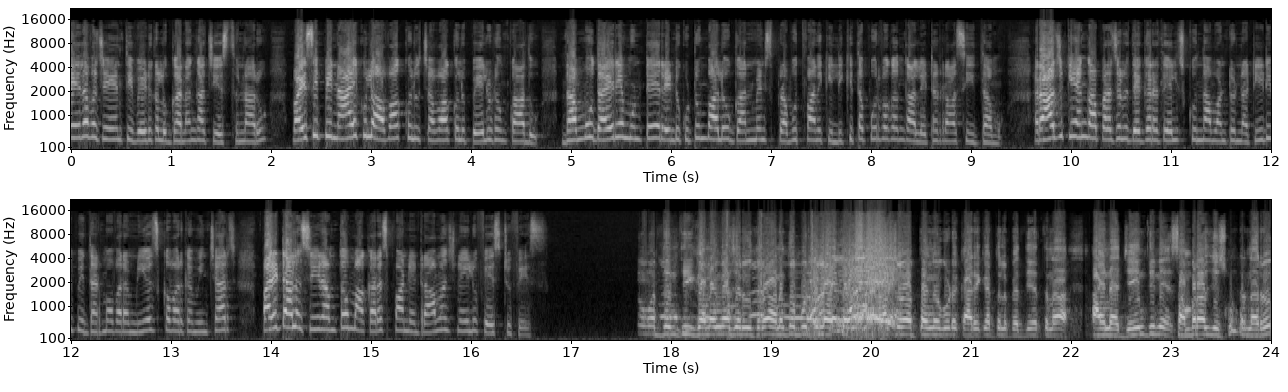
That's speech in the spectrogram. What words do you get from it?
డెబ్బై ఐదవ జయంతి వేడుకలు ఘనంగా చేస్తున్నారు. వైసీపీ నాయకులు అవాకులు చవాకులు పేలడం కాదు. దమ్ము ధైర్యం ఉంటే రెండు కుటుంబాలు గన్మెన్స్ ప్రభుత్వానికి లిఖితపూర్వకంగా లెటర్ రాసి ఇద్దాము. రాజకీయంగా ప్రజల దగ్గర తేల్చుకుందాం అంటున్న టీడీపీ ధర్మవరం నియోజకవర్గం ఇన్ఛార్జ్ పరిటాల శ్రీరామ్తో మా correspondent Ramanjaneyulu face to face. వర్ధంతి ఘనంగా జరుగుతున్నారు అనంతపురం జిల్లా రాష్ట్ర వ్యాప్తంగా కూడా కార్యకర్తలు పెద్ద ఎత్తున ఆయన జయంతిని సంబరాలు చేసుకుంటున్నారు.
